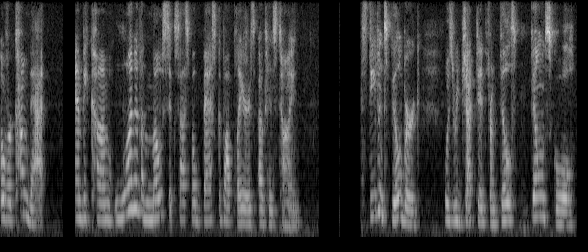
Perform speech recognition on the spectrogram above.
overcome that and become one of the most successful basketball players of his time. Steven Spielberg was rejected from film school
